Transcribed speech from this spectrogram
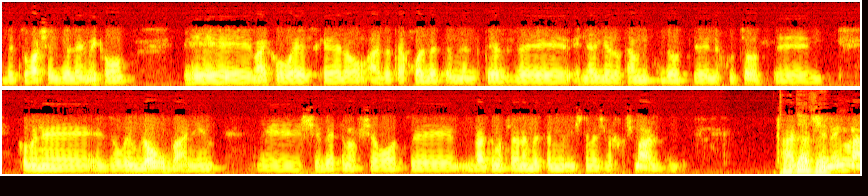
בצורה של גלי מיקרו, מייקרו אה, כאלו, אז אתה יכול בעצם לנתב אה, אנרגיה לאותן נקודות נחוצות, כל מיני אזורים לא אורבניים, שבעצם מאפשרות, ואז זה מאפשר להם בעצם להשתמש בחשמל. אתה יודע, זה, מה...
